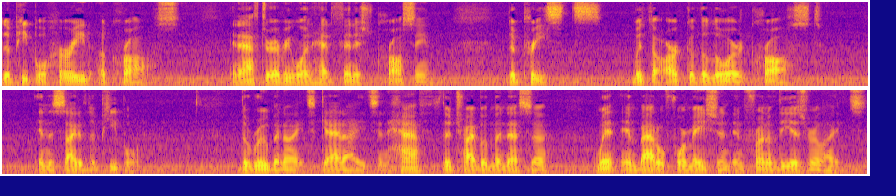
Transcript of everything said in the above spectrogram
The people hurried across and after everyone had finished crossing, the priests with the ark of the Lord crossed in the sight of the people. The Reubenites, Gadites, and half the tribe of Manasseh went in battle formation in front of the Israelites,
